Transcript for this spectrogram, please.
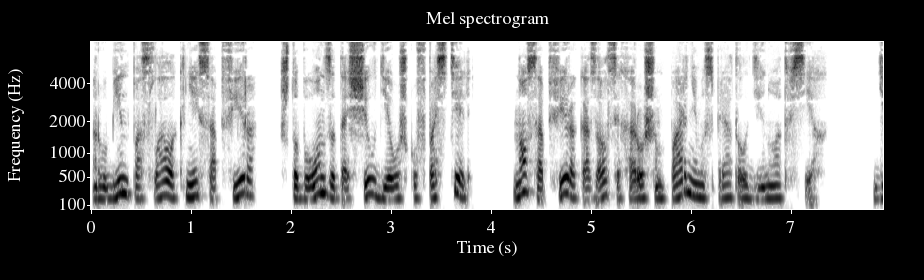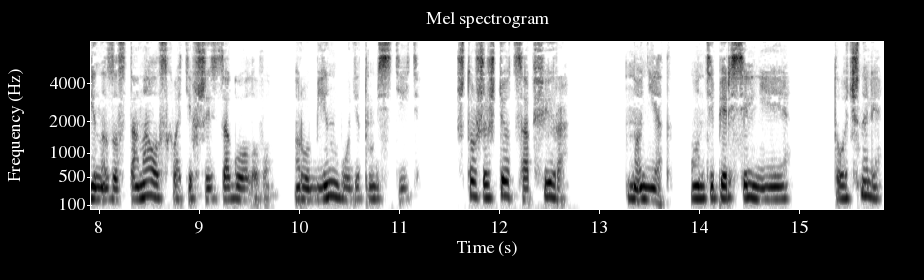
Рубин послала к ней Сапфира, чтобы он затащил девушку в постель. Но Сапфир оказался хорошим парнем и спрятал Дину от всех. Дина застонала, схватившись за голову. Рубин будет мстить. Что же ждет Сапфира? Но нет, он теперь сильнее. Точно ли?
